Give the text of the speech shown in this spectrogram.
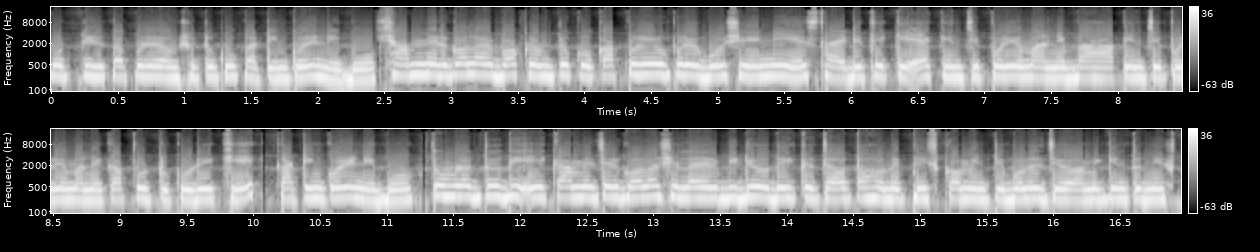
পট্টির কাপড়ের অংশটুকু কাটিং করে নেব। সামনের গলার বক্রমটুকু কাপড়ের উপরে বসিয়ে নিয়ে সাইডে থেকে এক ইঞ্চি পরিমাণে বা হাফ ইঞ্চি পরিমাণে কাপড়টুকু রেখে কাটিং করে নেব। তোমরা যদি এই কামেজের গলা সেলাইয়ের ভিডিও দেখতে চাও, তাহলে প্লিজ কমেন্টে বলে যেও। আমি কিন্তু নেক্সট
